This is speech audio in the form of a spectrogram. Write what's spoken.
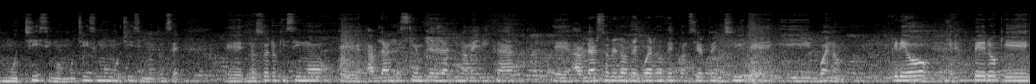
muchísimo, muchísimo, muchísimo. Entonces, eh, nosotros quisimos eh, hablarles siempre de Latinoamérica, eh, hablar sobre los recuerdos del concierto en Chile y bueno, creo y espero que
